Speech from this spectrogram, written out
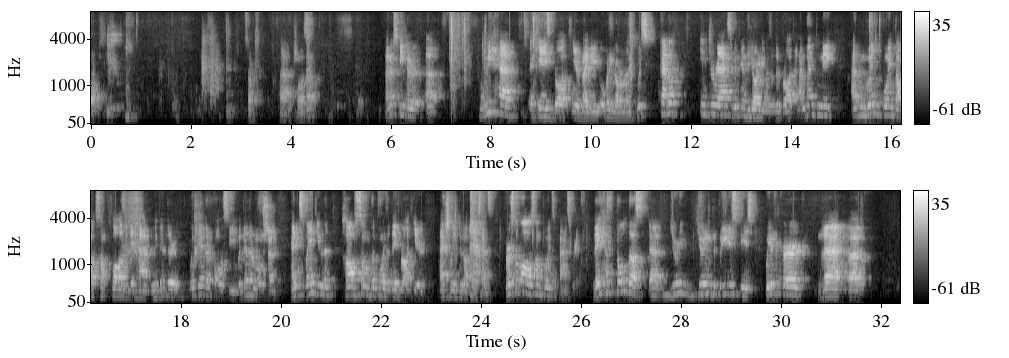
Opposition? Sorry, uh, shall I start? Madam Speaker, uh, we had a case brought here by the opening government which kind of interacts within the arguments that they brought, and I'm going to make, I'm going to point out some flaws that they have within their, within their policy, within their motion, and explain to you that how some of the points that they brought here actually do not make sense. First of all, some points of answering. They have told us uh, during during the previous speech, we have heard that uh,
